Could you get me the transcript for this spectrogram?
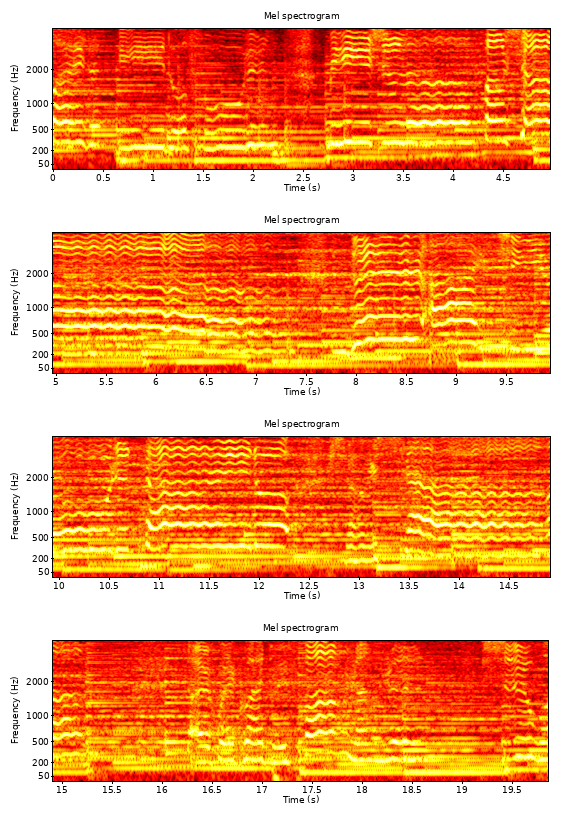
外的一朵浮云，迷失了方向。对于爱情有着太多想象，才会怪对方让人。失望，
